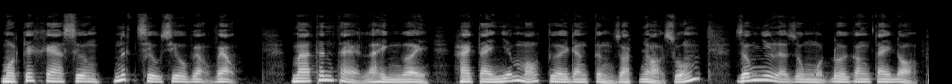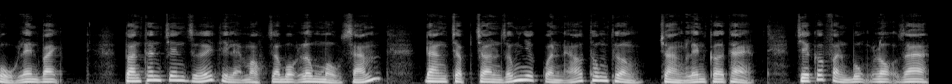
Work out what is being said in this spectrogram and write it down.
một cái khe xương nứt siêu siêu vẹo vẹo, mà thân thể là hình người, hai tay nhiễm máu tươi đang từng giọt nhỏ xuống, giống như là dùng một đôi găng tay đỏ phủ lên vậy. Toàn thân trên dưới thì lại mọc ra bộ lông màu xám, đang chập chờn giống như quần áo thông thường, choàng lên cơ thể. Chỉ có phần bụng lộ ra,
